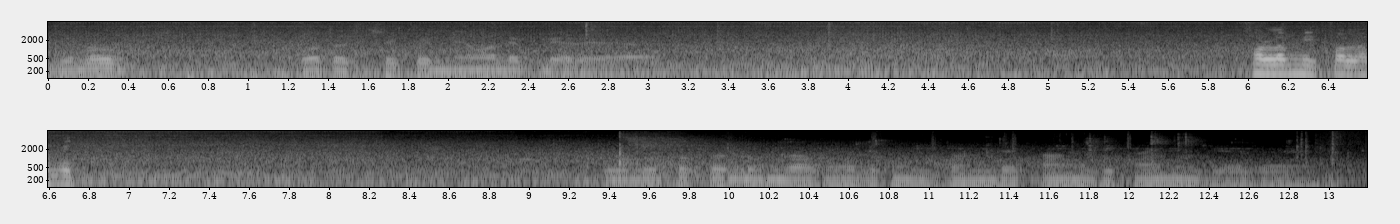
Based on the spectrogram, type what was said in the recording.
ये लोग बहुत अच्छे खेलने वाले प्लेयर है यार follow me follow me. तो कर लूँगा लेकिन बंदे कहाँ दिखाई नहीं दे रहे हैं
